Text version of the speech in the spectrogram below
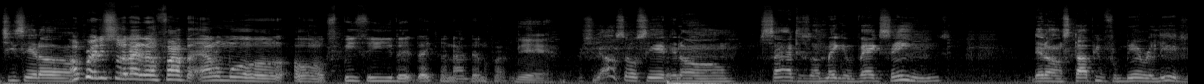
She said uh, I'm pretty sure they done found the animal or, or species that they couldn't identify. Yeah. She also said that um scientists are making vaccines that um stop people from being religious.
